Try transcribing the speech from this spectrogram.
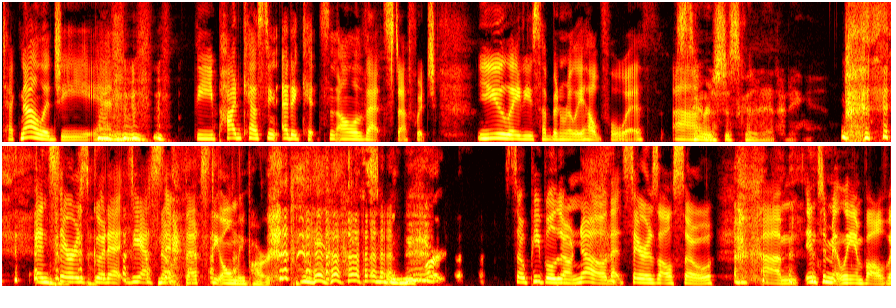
technology and the podcasting etiquettes and all of that stuff, which you ladies have been really helpful with. Um, Sarah's just good at editing. and Sarah's good at yes. No, that's the only part. So people don't know that Sarah's also um, intimately involved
